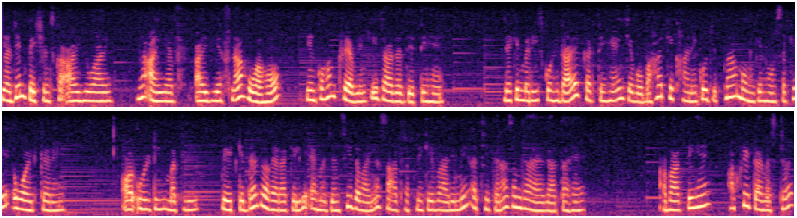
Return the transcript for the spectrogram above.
या जिन पेशेंट्स का आई यू आई या I F I V F ना हुआ हो, इनको हम ट्रैवलिंग की इजाज़त देते हैं। लेकिन मरीज़ को हिदायत करते हैं कि वो बाहर के खाने को जितना मुमकिन हो सके अवॉइड करें और उल्टी मतली पेट के दर्द वगैरह के लिए एमरजेंसी दवाइयाँ साथ रखने के बारे में अच्छी तरह समझाया जाता है। अब आते हैं आखिरी टाइमेस्टर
